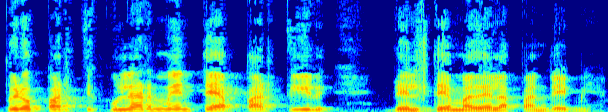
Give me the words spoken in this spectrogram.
pero particularmente a partir del tema de la pandemia.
